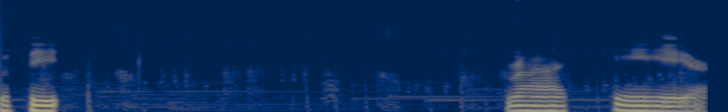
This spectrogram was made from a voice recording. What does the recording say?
Would be right here.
